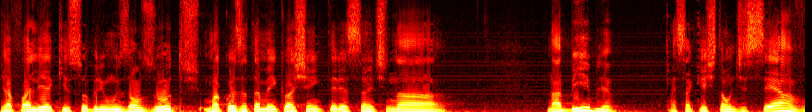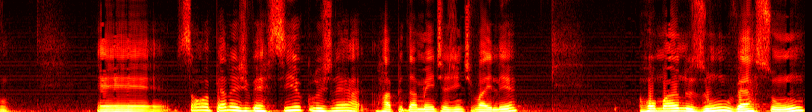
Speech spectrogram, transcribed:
Já falei aqui sobre uns aos outros. Uma coisa também que eu achei interessante na, na Bíblia, essa questão de servo, é, são apenas versículos, né? Rapidamente a gente vai ler. Romanos 1, verso 1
